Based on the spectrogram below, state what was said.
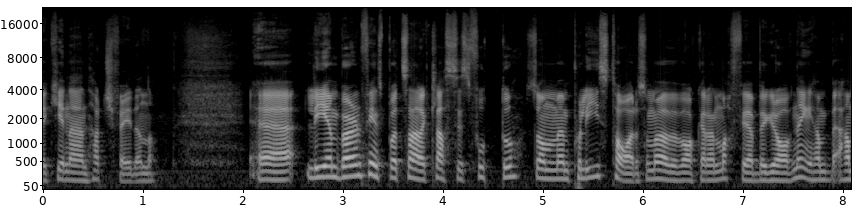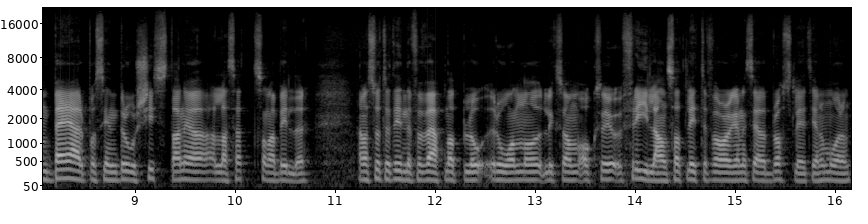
eh, Kinahan Hutch-fejden. då. Eh, Liam Byrne finns på ett sånt här klassiskt foto som en polis tar som övervakar en maffiabegravning. Han, han bär på sin brors kista, ni har alla sett sådana bilder. Han har suttit inne för väpnat rån och liksom också frilansat lite för organiserad brottslighet genom åren.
